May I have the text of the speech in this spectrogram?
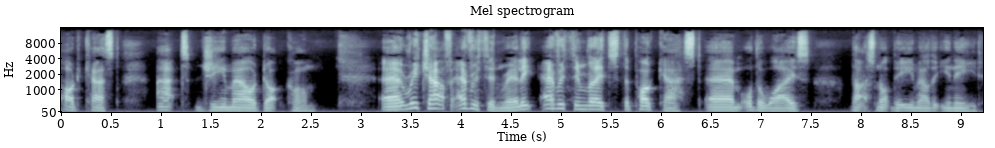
podcast at gmail.com. Uh, reach out for everything, really. Everything related to the podcast. Um, otherwise, that's not the email that you need.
